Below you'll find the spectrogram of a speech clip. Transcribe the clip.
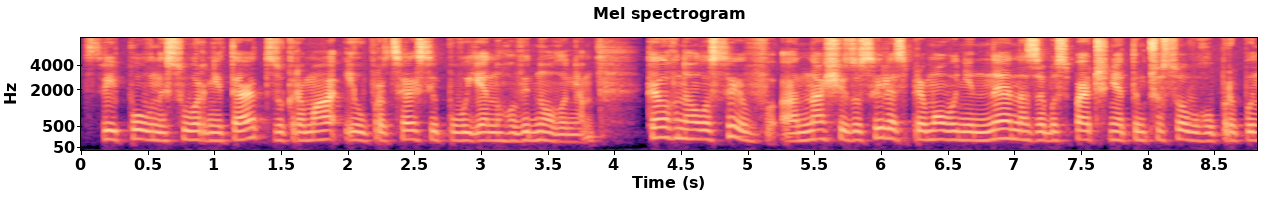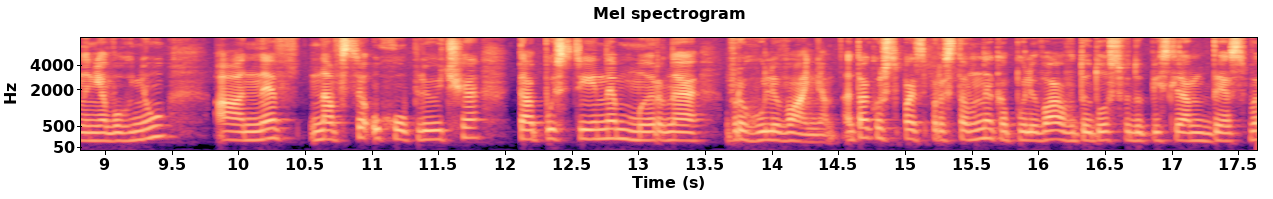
свій повний суверенітет, зокрема і у процесі повоєнного відновлення. Келог наголосив, наші зусилля спрямовані не на забезпечення тимчасового припинення вогню, а не на всеохоплююче та постійне мирне врегулювання. А також спецпредставник апелював до досвіду після ДСВ,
